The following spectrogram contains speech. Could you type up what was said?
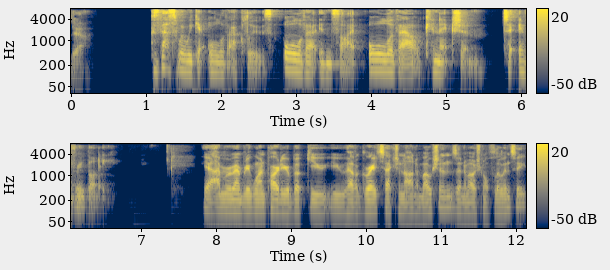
Yeah. Because that's where we get all of our clues, all of our insight, all of our connection to everybody. Yeah, I'm remembering one part of your book. You you have a great section on emotions and emotional fluency,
